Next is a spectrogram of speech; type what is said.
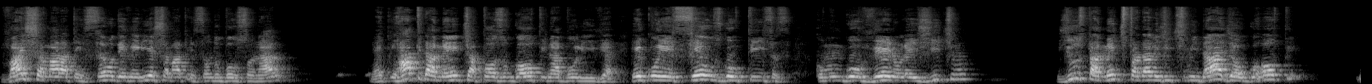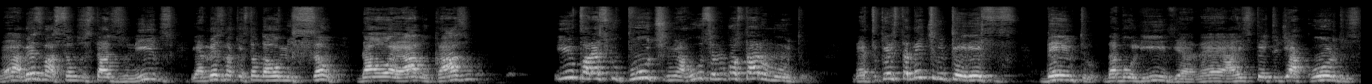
vai chamar a atenção, ou deveria chamar a atenção do Bolsonaro, né? que rapidamente, após o golpe na Bolívia, reconheceu os golpistas como um governo legítimo justamente para dar legitimidade ao golpe, né? a mesma ação dos Estados Unidos e a mesma questão da omissão da OEA no caso. E parece que o Putin e a Rússia não gostaram muito, né? porque eles também tinham interesses dentro da Bolívia né? a respeito de acordos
